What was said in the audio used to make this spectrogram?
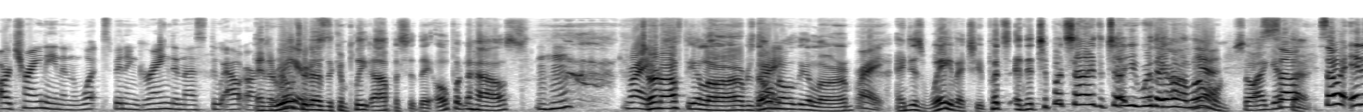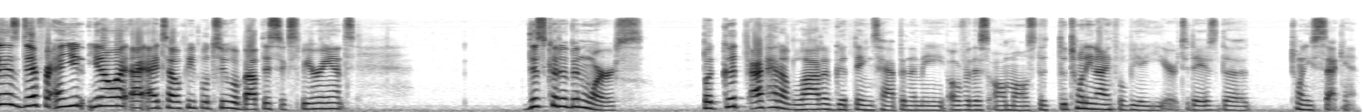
our training and what's been ingrained in us throughout our And the careers. realtor does the complete opposite. They open the house, right. turn off the alarms, don't Right. know the alarm, Right. and just wave at you. Puts and then to put signs to tell you where they are alone. So I get so, that. So it is different, and you you know what I, I tell people too about this experience. This could have been worse, but good. I've had a lot of good things happen to me over this almost. The, the 29th will be a year. Today is the 22nd.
